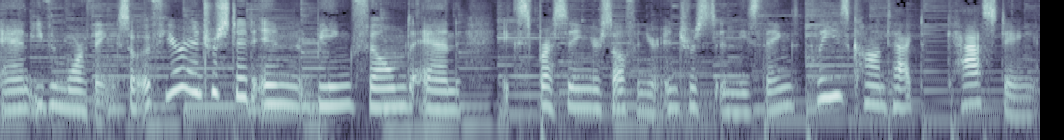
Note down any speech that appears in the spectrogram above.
and even more things. So if you're interested in being filmed and expressing yourself and your interest in these things, please contact casting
